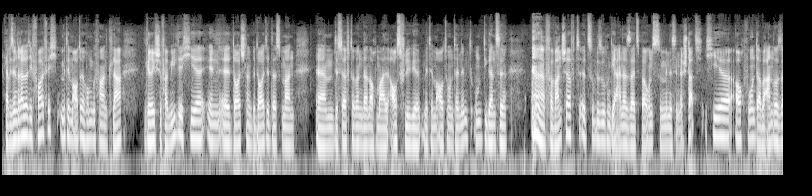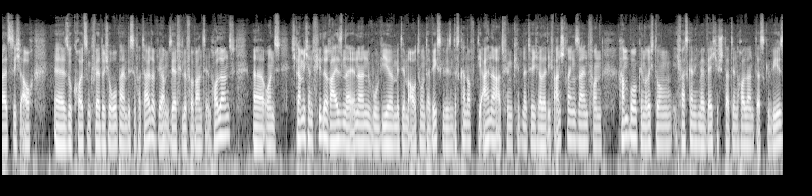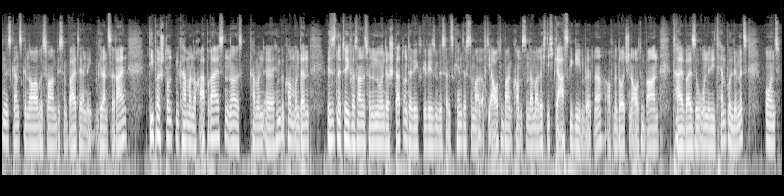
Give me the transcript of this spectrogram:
ja, wir sind relativ häufig mit dem Auto herumgefahren. Klar, griechische Familie hier in äh, Deutschland bedeutet, dass man ähm, des Öfteren dann auch mal Ausflüge mit dem Auto unternimmt, um die ganze Verwandtschaft äh, zu besuchen, die einerseits bei uns zumindest in der Stadt hier auch wohnt, aber andererseits sich auch äh, so kreuz und quer durch Europa ein bisschen verteilt hat. Wir haben sehr viele Verwandte in Holland äh, und ich kann mich an viele Reisen erinnern, wo wir mit dem Auto unterwegs gewesen sind. Das kann auf die eine Art für ein Kind natürlich relativ anstrengend sein, von Hamburg in Richtung, ich weiß gar nicht mehr, welche Stadt in Holland das gewesen ist ganz genau, aber es war ein bisschen weiter in die Grenze rein. Die paar Stunden kann man noch abreißen, ne, das kann man äh, hinbekommen und dann ist es natürlich was anderes, wenn du nur in der Stadt unterwegs gewesen bist als Kind, dass du mal auf die Autobahn kommst und da mal richtig Gas gegeben wird, ne, auf einer deutschen Autobahn, teilweise ohne die Tempolimits. Und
